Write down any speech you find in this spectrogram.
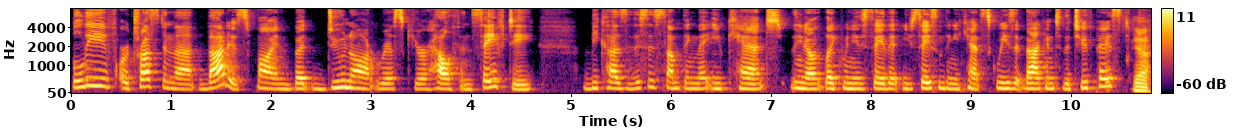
believe or trust in that, that is fine, but do not risk your health and safety because this is something that you can't, you know, like when you say that you say something you can't squeeze it back into the toothpaste. yeah.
